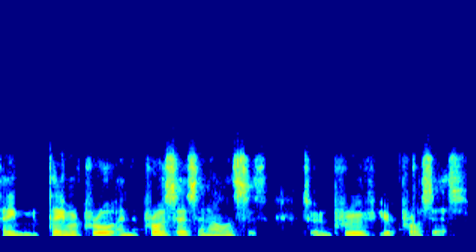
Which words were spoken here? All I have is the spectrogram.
Time, Timer Pro and the process analysis to improve your process.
